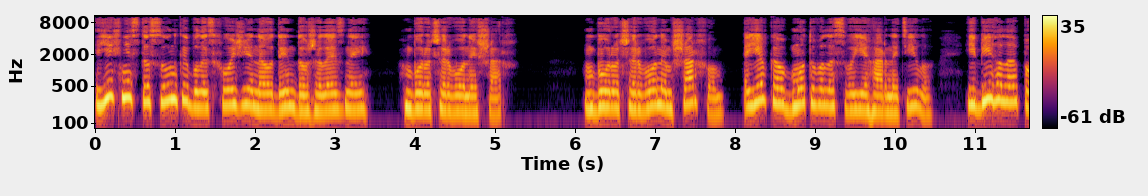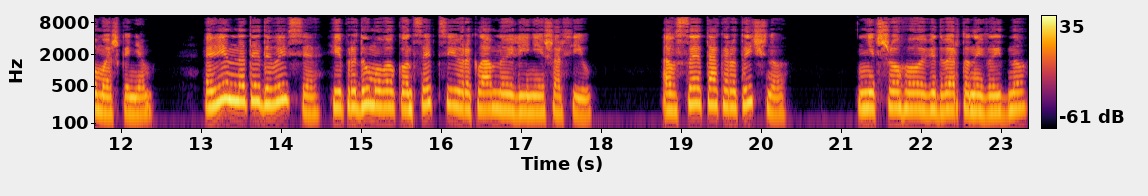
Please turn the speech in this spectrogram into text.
Їхні стосунки були схожі на один довжелезний буро-червоний шарф. Буро-червоним шарфом Євка обмотувала своє гарне тіло і бігала помешканням. Він на те дивився і придумував концепцію рекламної лінії шарфів. А все так еротично, нічого відверто не видно,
